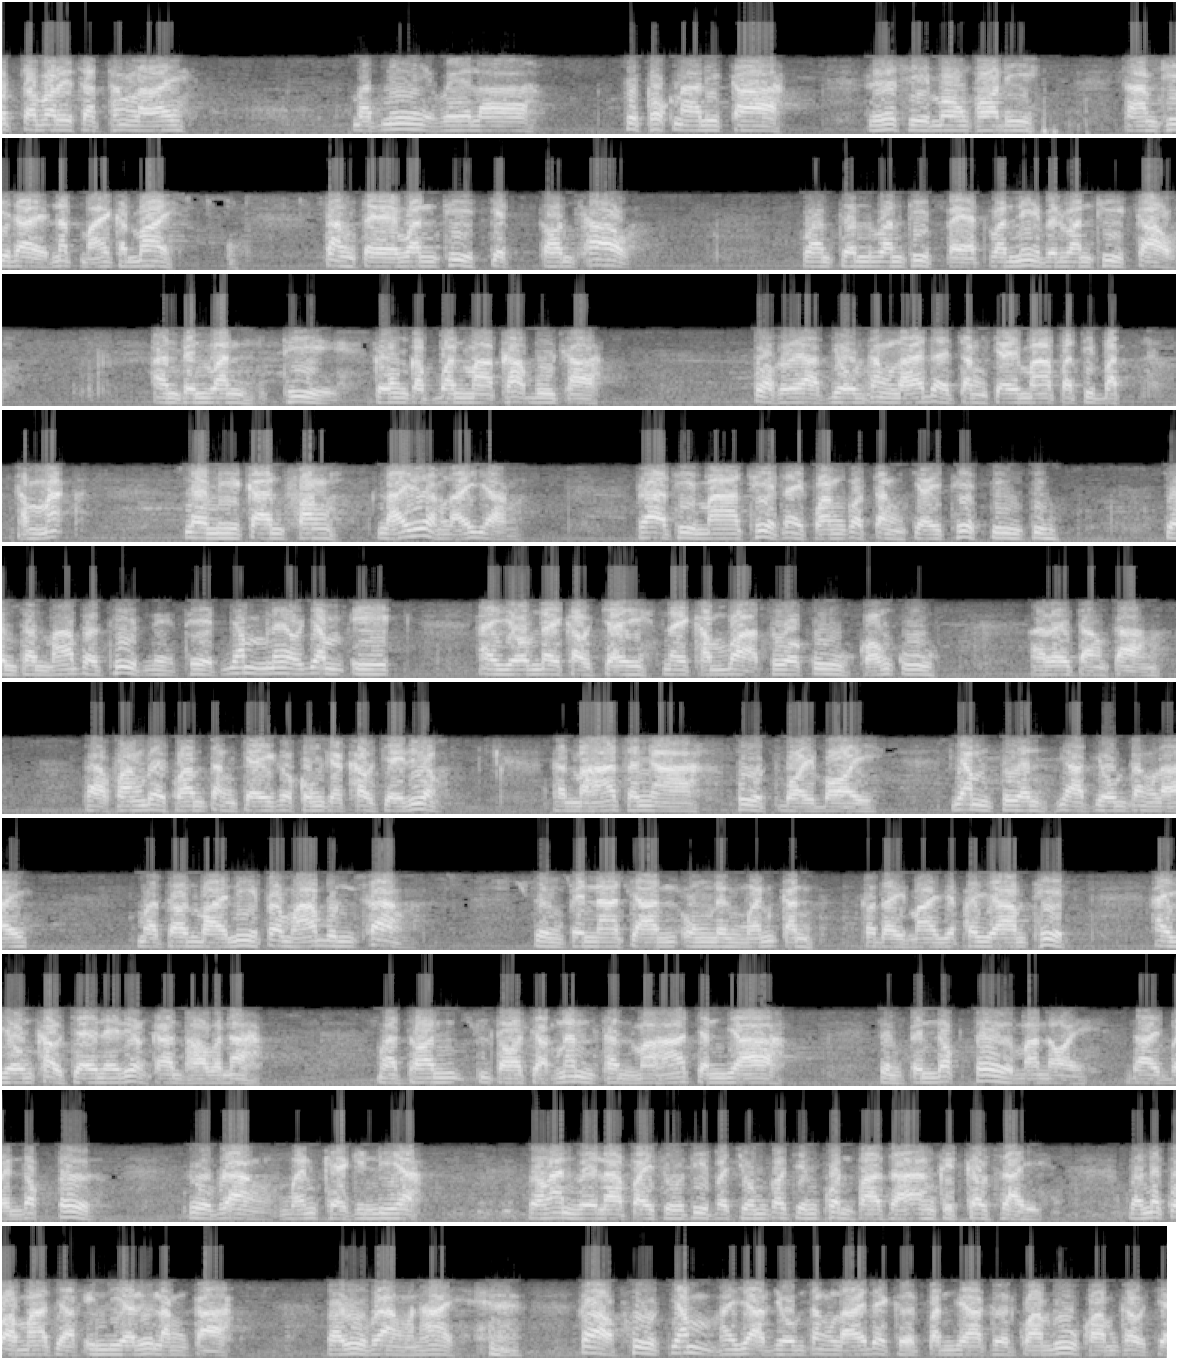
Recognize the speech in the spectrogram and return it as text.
พุทธบริษัททั้งหลาย บัดนี้เวลา16นาฬิกา หรือ4โมงพอดี ตามที่ได้นัดหมายกันไว้ตั้งแต่วันที่7ตอนเช้า วันจนวันที่8วันนี้เป็นวันที่9อันเป็นวันที่ตรงกับวันมาฆบูชา พวกญาติโยมทั้งหลายได้ตั้งใจมาปฏิบัติ ธรรมะ และมีการฟังหลายเรื่องหลายอย่าง พระที่มาเทศให้ฟังก็ตั้งใจเทศจริง ๆ จนท่านมหาประทีปเนี่ยเทศย้ำแล้วย้ำอีกให้โยมได้เข้าใจในคำว่าตัวกูของกู อะไรต่างๆ ถ้าฟังด้วยความตั้งใจก็คงจะเข้าใจเรื่อง ท่านมหาสัญญาพูดบ่อยๆ ย้ำเตือนญาติโยมทั้งหลาย มาตอนบ่ายนี้พระมหาบุญสร้าง ซึ่งเป็นอาจารย์องค์หนึ่งเหมือนกัน ก็ได้มาพยายามเทศน์ ให้โยมเข้าใจในเรื่องการภาวนา มาตอนต่อจากนั้นท่านมหาสัญญา ซึ่งเป็นด็อกเตอร์มาหน่อย ได้เป็นด็อกเตอร์ รูปร่างเหมือนแขกอินเดียเพราะงั้นเวลาไปสู่ที่ประชุมก็จึงพ่นภาษาอังกฤษเข้าใส่ มันนึกว่ามาจากอินเดียหรือลังกาก็รูปร่างมันให้ ก็พูดย้ำให้ญาติโยมทั้งหลายได้เกิดปัญญาเกิดความรู้ความเข้าใจ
